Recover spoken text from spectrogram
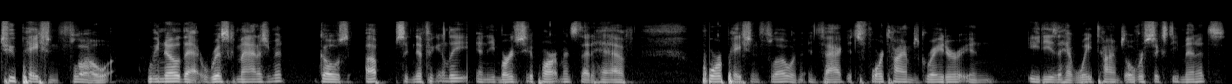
to patient flow. We know that risk management goes up significantly in emergency departments that have poor patient flow. In fact, it's four times greater in EDs that have wait times over 60 minutes.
